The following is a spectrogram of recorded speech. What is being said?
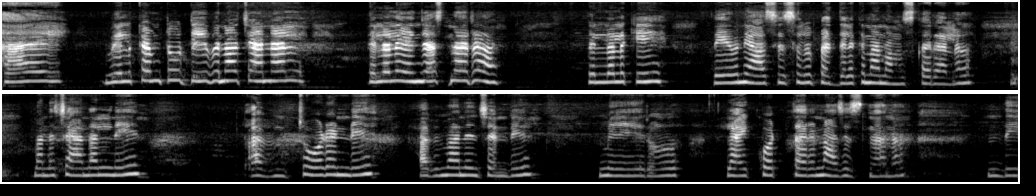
Hi welcome to Deevena channel. పిల్లలు ఏం చేస్తున్నారు? పిల్లలకి దేవుని ఆశీస్సులు పెద్దలకి నా నమస్కారాలు. మన ఛానల్ని చూడండి అభిమానించండి. మీరు లైక్ కొడతారని ఆశిస్తున్నాను. ఇది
